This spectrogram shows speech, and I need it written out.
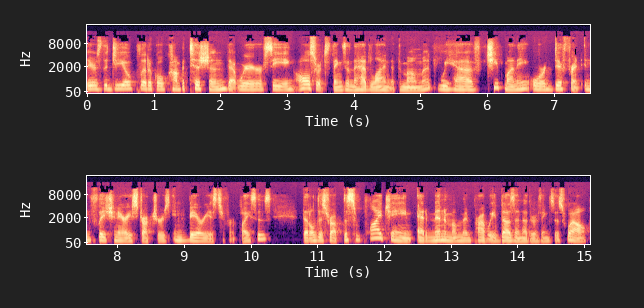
There's the geopolitical competition that we're seeing all sorts of things in the headline at the moment. We have cheap money or different inflationary structures in various different places that'll disrupt the supply chain at a minimum and probably a dozen other things as well.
